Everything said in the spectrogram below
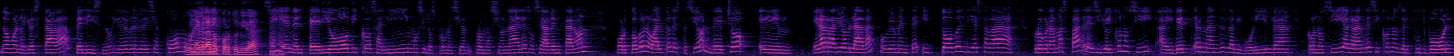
No, bueno, yo estaba feliz, ¿no? Yo de verdad decía, ¿cómo? Una gran oportunidad. Sí, en el periódico salimos y los promocionales, o sea, aventaron por todo lo alto la estación. De hecho, eh, era radio hablada, obviamente, y todo el día estaba programas padres. Y yo ahí conocí a Ivette Hernández, la Viborilda, conocí a grandes íconos del fútbol,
